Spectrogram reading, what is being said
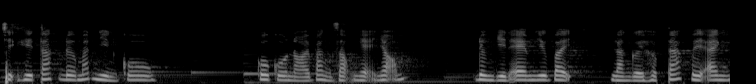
Trịnh Hy Tắc đưa mắt nhìn cô. Cô cố nói bằng giọng nhẹ nhõm. Đừng nhìn em như vậy, là người hợp tác với anh.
